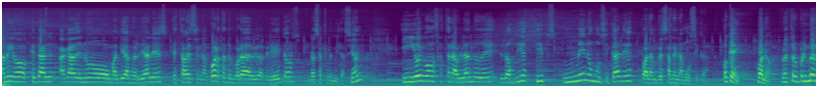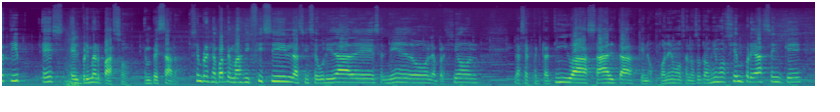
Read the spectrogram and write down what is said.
Amigos, ¿qué tal? Acá de nuevo Matías Verdiales, esta vez en la cuarta temporada de Viva Creators. Gracias por la invitación. Y hoy vamos a estar hablando de los 10 tips menos musicales para empezar en la música. Ok, bueno, nuestro primer tip es el primer paso, empezar. Siempre es la parte más difícil, las inseguridades, el miedo, la presión, las expectativas altas que nos ponemos a nosotros mismos, siempre hacen que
